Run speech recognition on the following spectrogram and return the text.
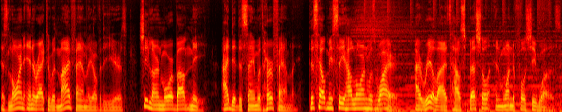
As Lauren interacted with my family over the years, she learned more about me. I did the same with her family. This helped me see how Lauren was wired. I realized how special and wonderful she was.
